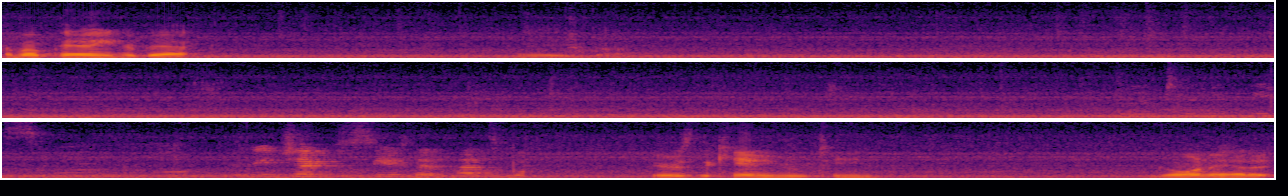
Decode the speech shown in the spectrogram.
How about patting her back? There? Here's the canning routine. Going at it.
